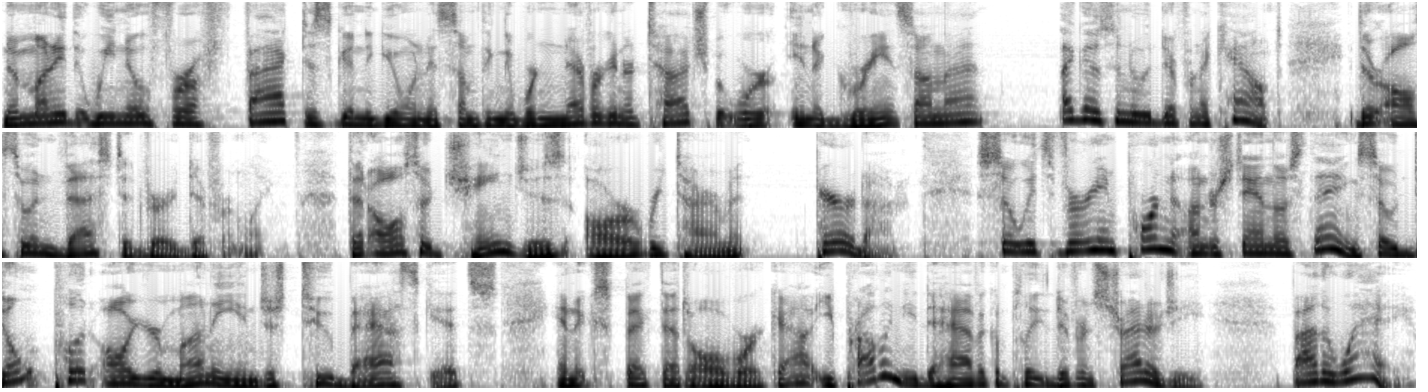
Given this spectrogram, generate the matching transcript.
Now, money that we know for a fact is going to go into something that we're never going to touch, but we're in agreement on that. That goes into a different account. They're also invested very differently. That also changes our retirement paradigm. So it's very important to understand those things. So don't put all your money in just two baskets and expect that to all work out. You probably need to have a completely different strategy. By the way,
